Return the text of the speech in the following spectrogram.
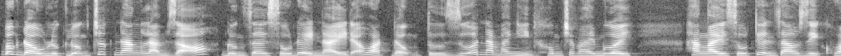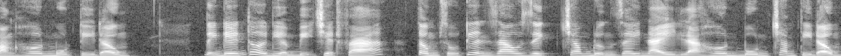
Bước đầu, lực lượng chức năng làm rõ đường dây số đề này đã hoạt động từ giữa năm 2020, hàng ngày số tiền giao dịch khoảng hơn 1 tỷ đồng. Tính đến thời điểm bị triệt phá, tổng số tiền giao dịch trong đường dây này là hơn 400 tỷ đồng.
